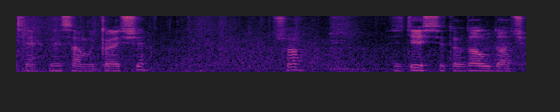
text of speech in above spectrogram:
Це не саме краще. Що? Здесь и тогда удача.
